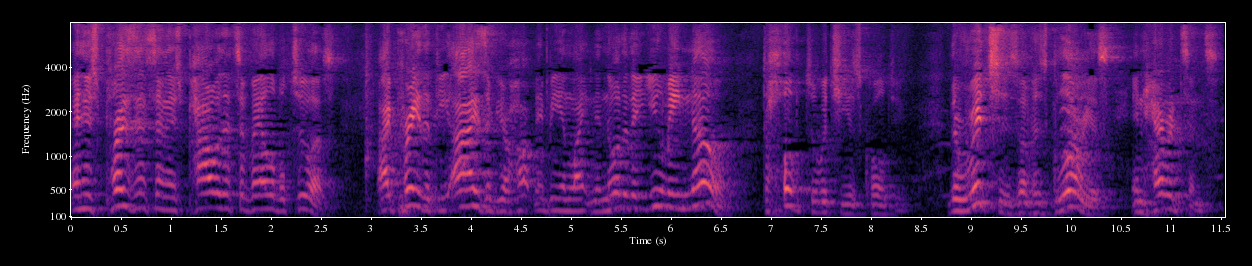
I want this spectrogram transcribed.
and his presence and his power that's available to us. I pray that the eyes of your heart may be enlightened in order that you may know the hope to which he has called you, the riches of his glorious inheritance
